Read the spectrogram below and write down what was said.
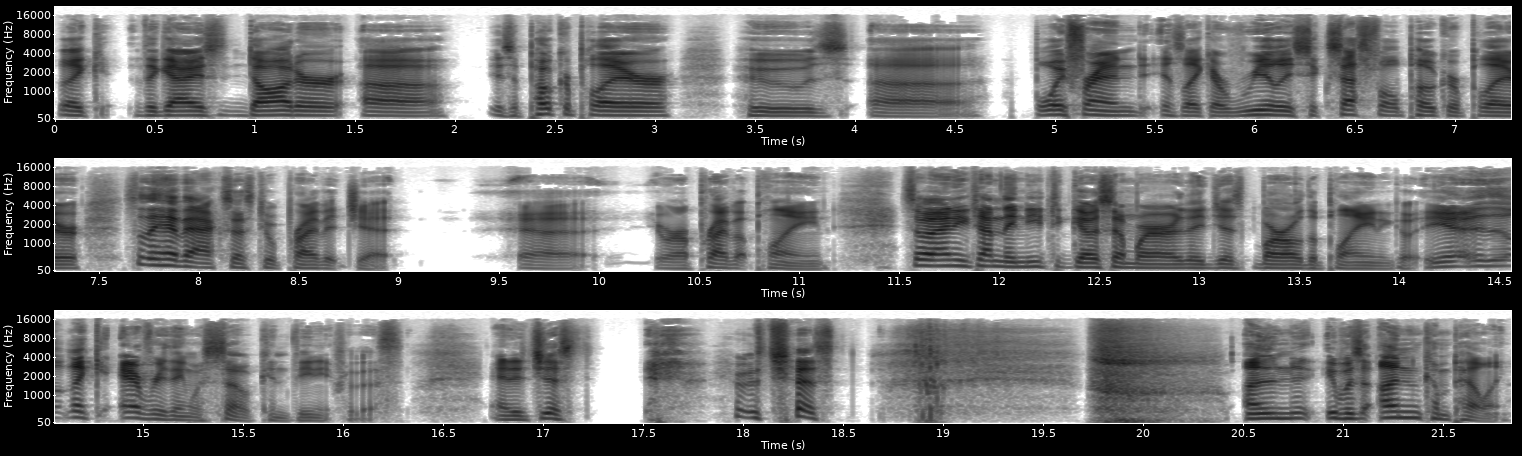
like the guy's daughter uh, is a poker player whose uh, boyfriend is like a really successful poker player, so they have access to a private jet. Or a private plane. So anytime they need to go somewhere, they just borrow the plane and go. Yeah, like everything was so convenient for this, and it just, it was just, un, it was uncompelling.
